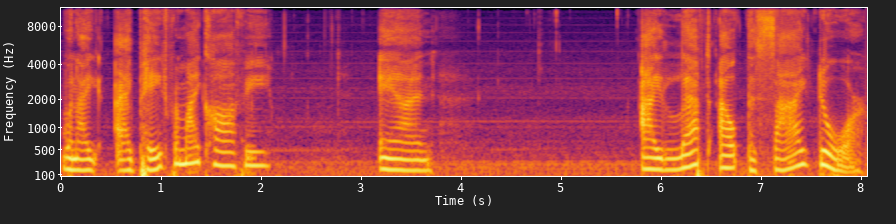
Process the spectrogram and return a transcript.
when I I paid for my coffee and I left out the side door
